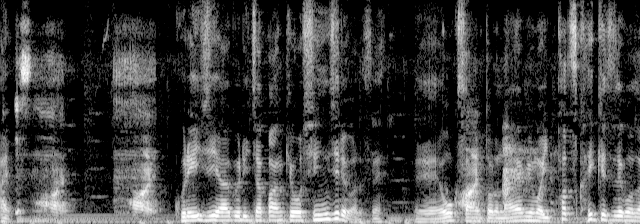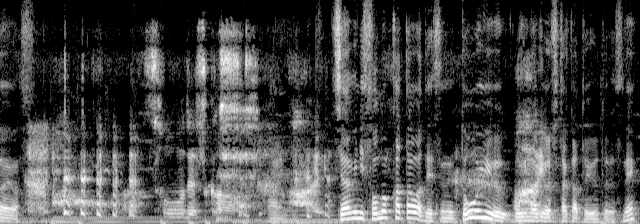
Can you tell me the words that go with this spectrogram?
はい。はい。クレイジーアグリジャパン教を信じればですね、えー奥様との悩みも一発解決でございます。そうですか。ははい。ちなみにその方はですね、どういうお祈りをしたかというとですね、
